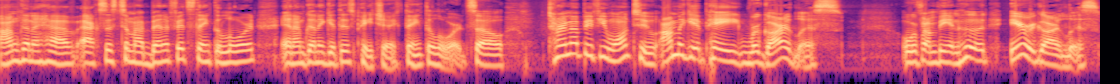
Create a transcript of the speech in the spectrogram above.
I'm going to have access to my benefits, thank the Lord, and I'm going to get this paycheck, thank the Lord. So turn up if you want to. I'm going to get paid regardless. Or if I'm being hood, irregardless.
